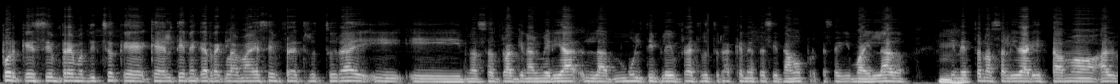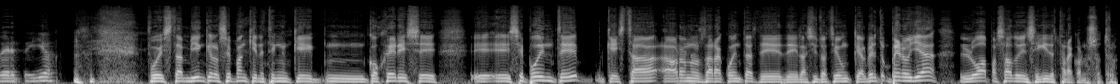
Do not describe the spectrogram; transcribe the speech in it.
porque siempre hemos dicho que, él tiene que reclamar esa infraestructura y, nosotros aquí en Almería las múltiples infraestructuras que necesitamos porque seguimos aislados. Y en esto nos solidarizamos Alberto y yo. Pues también que lo sepan quienes tengan que mm, coger ese, eh, ese puente que está, ahora nos dará cuentas de, la situación que Alberto, pero ya lo ha pasado y enseguida estará con nosotros.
